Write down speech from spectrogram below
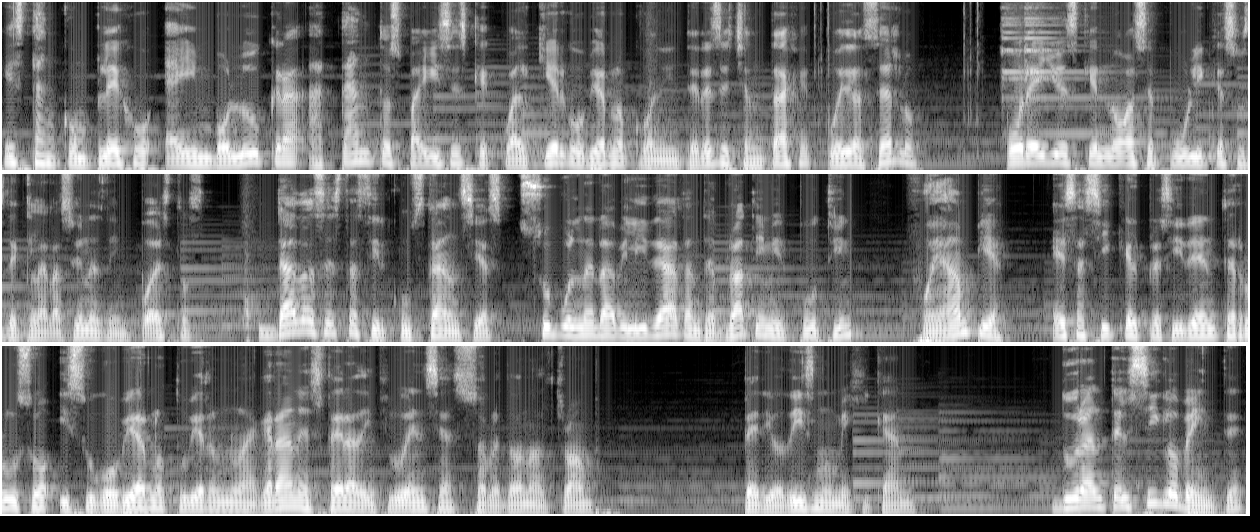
es tan complejo e involucra a tantos países que cualquier gobierno con interés de chantaje puede hacerlo. Por ello es que no hace públicas sus declaraciones de impuestos. Dadas estas circunstancias, su vulnerabilidad ante Vladimir Putin fue amplia es así que el presidente ruso y su gobierno tuvieron una gran esfera de influencia sobre Donald Trump. Periodismo mexicano. Durante el siglo XX,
